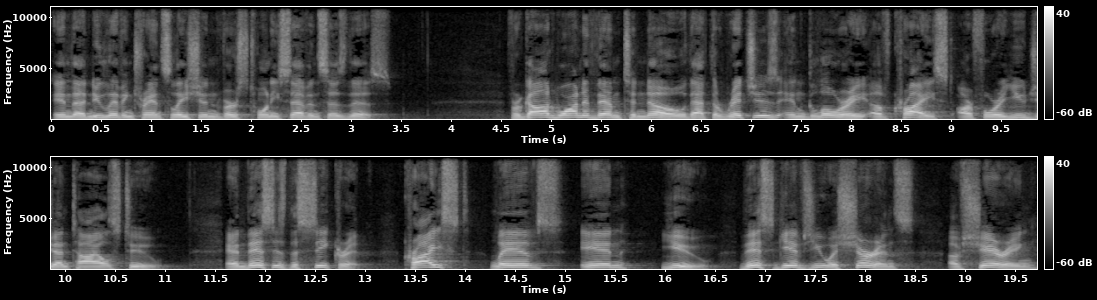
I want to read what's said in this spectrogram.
In the New Living Translation, verse 27 says this for God wanted them to know that the riches and glory of Christ are for you Gentiles too. And this is the secret Christ lives in you. This gives you assurance of sharing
